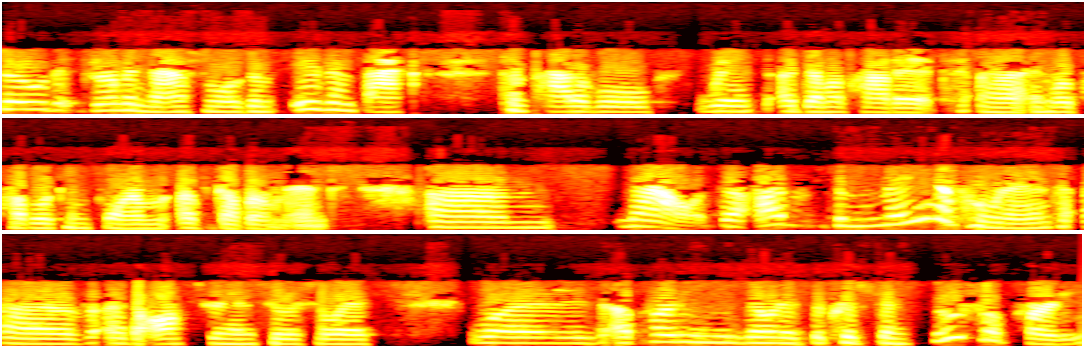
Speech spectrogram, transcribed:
show that German nationalism is in fact compatible with a democratic uh, and republican form of government. Um, now, the uh, the main opponent of uh, the Austrian socialists was a party known as the Christian Social Party,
